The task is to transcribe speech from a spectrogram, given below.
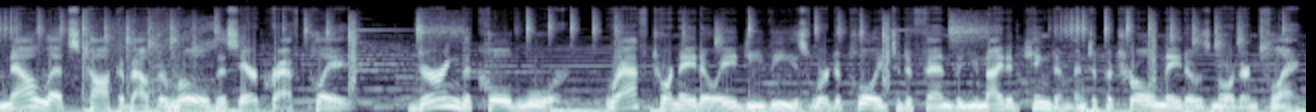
Now let's talk about the role this aircraft played. During the Cold War, RAF Tornado ADVs were deployed to defend the United Kingdom and to patrol NATO's northern flank.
